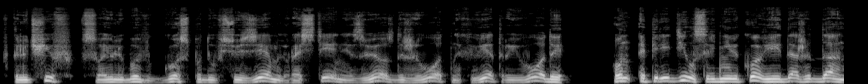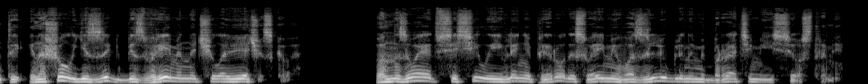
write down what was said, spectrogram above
Включив в свою любовь к Господу всю землю, растения, звезды, животных, ветры и воды, он опередил Средневековье и даже Данте и нашел язык безвременно человеческого. Он называет все силы и явления природы своими возлюбленными братьями и сестрами.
